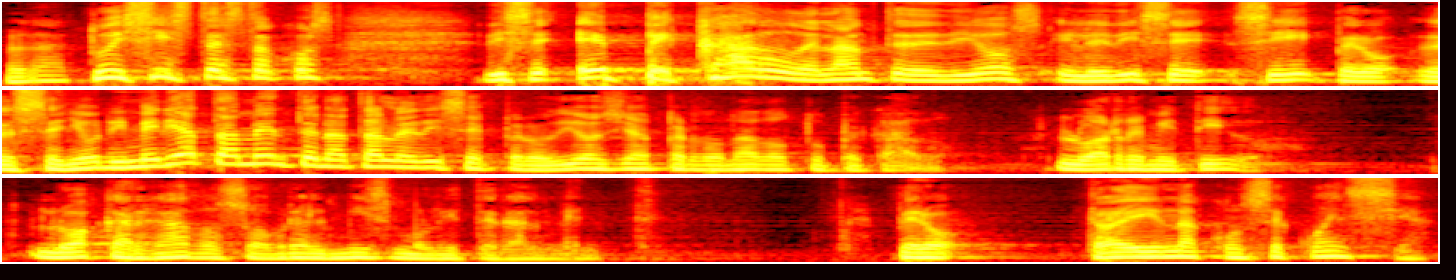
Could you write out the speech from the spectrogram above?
¿verdad? Tú hiciste esta cosa, dice, he pecado delante de Dios y le dice, sí, pero el Señor, inmediatamente Natal le dice, pero Dios ya ha perdonado tu pecado, lo ha remitido, lo ha cargado sobre él mismo literalmente. Pero trae una consecuencia,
